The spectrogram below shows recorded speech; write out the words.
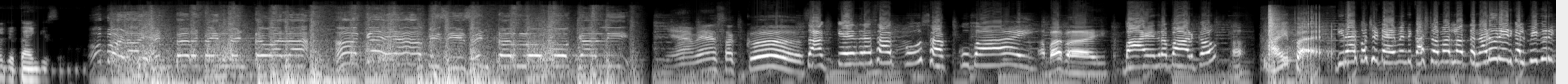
ఓకే థ్యాంక్ యూ సార్ ओ बड़ा एंटरटेनमेंट वाला आ गया बिजी सेंटर लोगों का ली ఏమే Sakku Sakkendra Sakku Sakku bye bye bye బాయేంద్ర భార్గవ్ బాయ్ బాయ్ గిరాకి వచ్చే టైం ఏంది కస్టమర్లు వస్తున్నాడు రేడికి వెళ్ళి పిగురి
